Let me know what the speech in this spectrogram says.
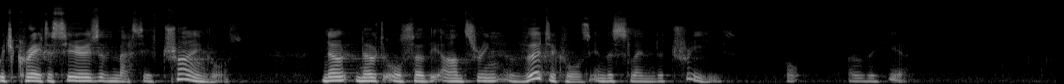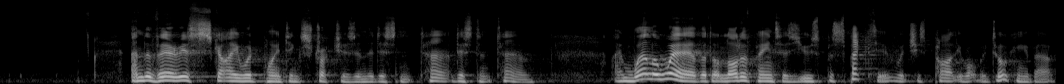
which create a series of massive triangles. Note, note also the answering verticals in the slender trees, over here, and the various skyward pointing structures in the distant, ta- distant town. I'm well aware that a lot of painters use perspective, which is partly what we're talking about,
